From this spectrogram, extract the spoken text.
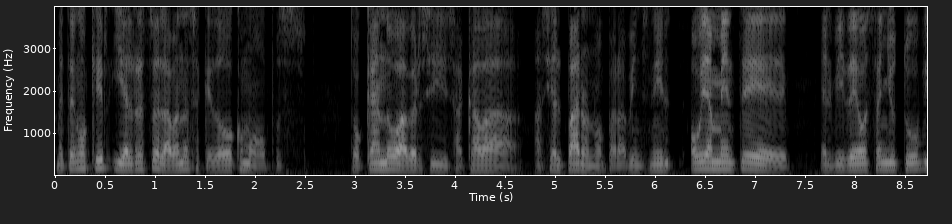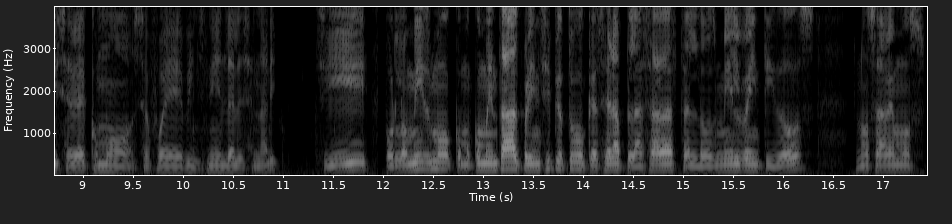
me tengo que ir. Y el resto de la banda se quedó como, pues, tocando a ver si sacaba hacia el paro, ¿no? Para Vince Neil. Obviamente el video está en YouTube y se ve cómo se fue Vince Neil del escenario. Sí, por lo mismo, como comentaba al principio, tuvo que ser aplazada hasta el 2022. No sabemos,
